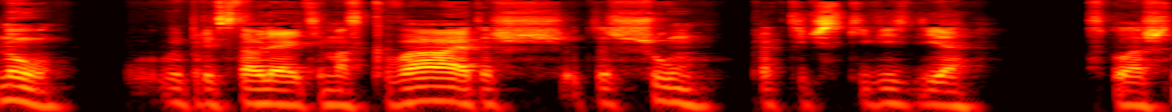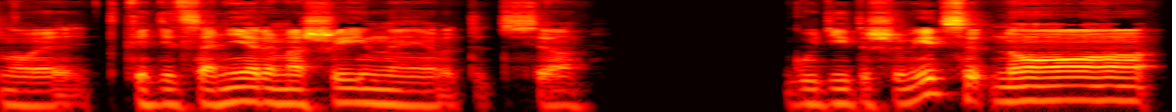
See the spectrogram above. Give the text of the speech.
ну, вы представляете, Москва, это, ш, это шум практически везде сплошной. Кондиционеры, машины, вот это все гудит и шумит, но,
